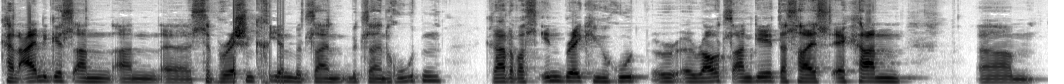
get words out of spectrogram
kann einiges an, an äh, Separation kreieren mit seinen, mit seinen Routen, gerade was In-Breaking Routes angeht. Das heißt, er kann, ähm,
